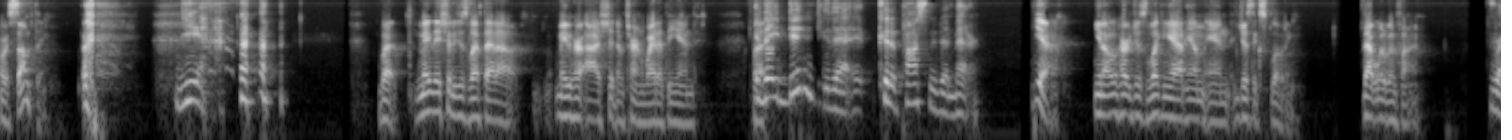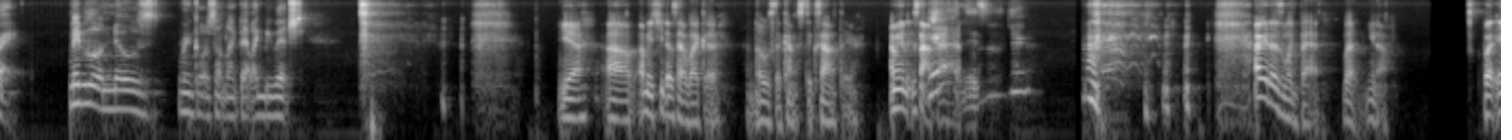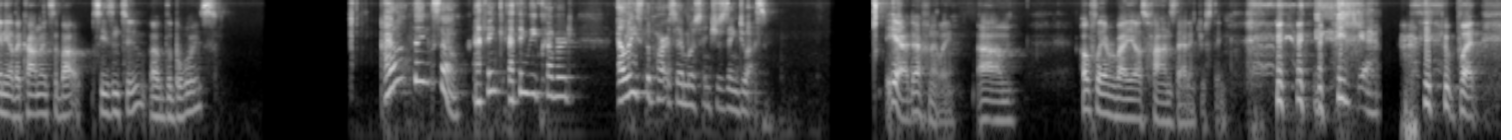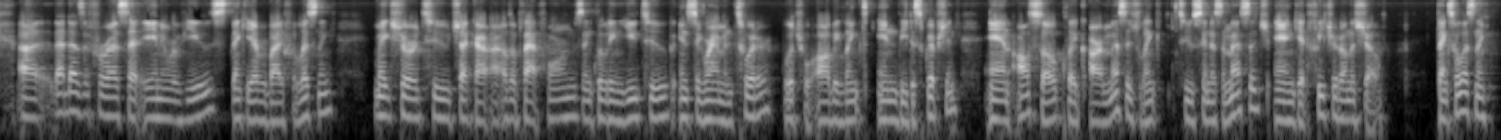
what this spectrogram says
or something. yeah. but maybe they should have just left that out. Maybe her eyes shouldn't have turned white at the end. But, if they didn't do that, it could have possibly been better. Yeah. You know, her just looking at him and just exploding. That would have been fine. Right. Maybe a little nose wrinkle or something like that, like Bewitched. Yeah, uh, I mean, she does have like a, a, nose that kind of sticks out there. I mean, it's not yeah, bad. It's, I mean, it doesn't look bad, but you know. But any other comments about season two of The Boys? I don't think so. I think I think we've covered at least the parts that are most interesting to us. Yeah, definitely. Um, hopefully, everybody else finds that interesting. yeah. but uh, that does it for us at A&M Reviews. Thank you, everybody, for listening. Make sure to check out our other platforms, including YouTube, Instagram, and Twitter, which will all be linked in the description. And also click our message link to send us a message and get featured on the show. Thanks for listening.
